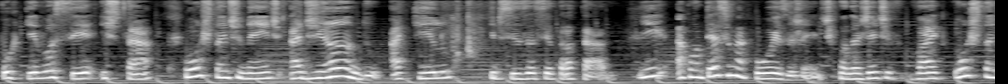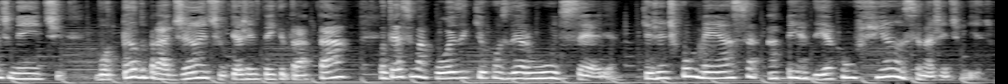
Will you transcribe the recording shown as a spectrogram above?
porque você está constantemente adiando aquilo que precisa ser tratado. E acontece uma coisa, gente, quando a gente vai constantemente botando para adiante o que a gente tem que tratar, acontece uma coisa que eu considero muito séria, que a gente começa a perder a confiança na gente mesmo.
